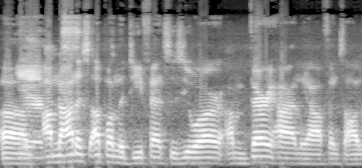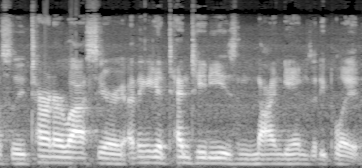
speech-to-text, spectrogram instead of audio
Um, Yeah, I'm not as up on the defense as you are. I'm very high on the offense. Obviously, Turner last year, I think he had 10 TDs in nine games that he played.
